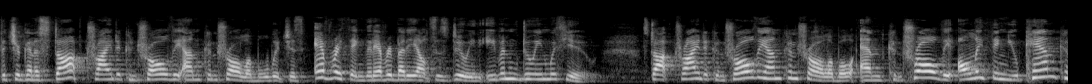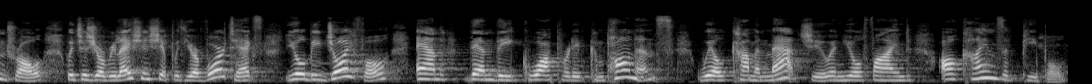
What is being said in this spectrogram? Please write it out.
that you're going to stop trying to control the uncontrollable, which is everything that everybody else is doing, even doing with you, Stop trying to control the uncontrollable and control the only thing you can control, which is your relationship with your vortex. You'll be joyful and then the cooperative components will come and match you and you'll find all kinds of people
